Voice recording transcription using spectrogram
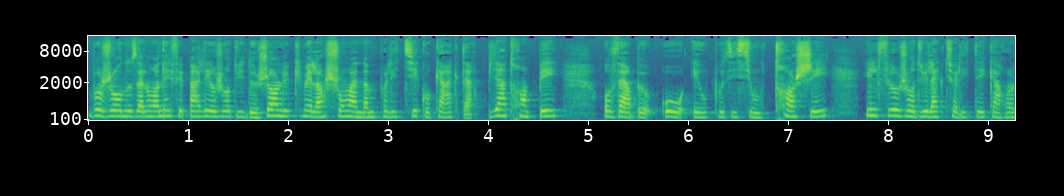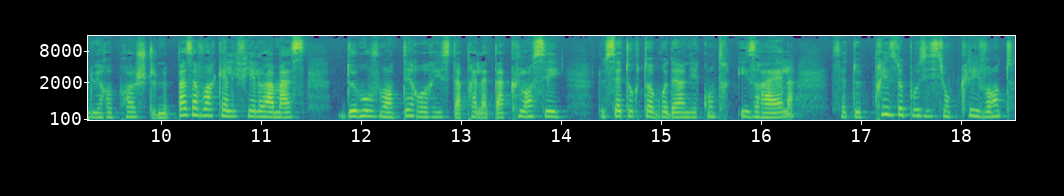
Bonjour, nous allons en effet parler aujourd'hui de Jean-Luc Mélenchon, un homme politique au caractère bien trempé, au verbe haut et aux positions tranchées, il fait aujourd'hui l'actualité car on lui reproche de ne pas avoir qualifié le Hamas de mouvement terroriste après l'attaque lancée le 7 octobre dernier contre Israël. Cette prise de position clivante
